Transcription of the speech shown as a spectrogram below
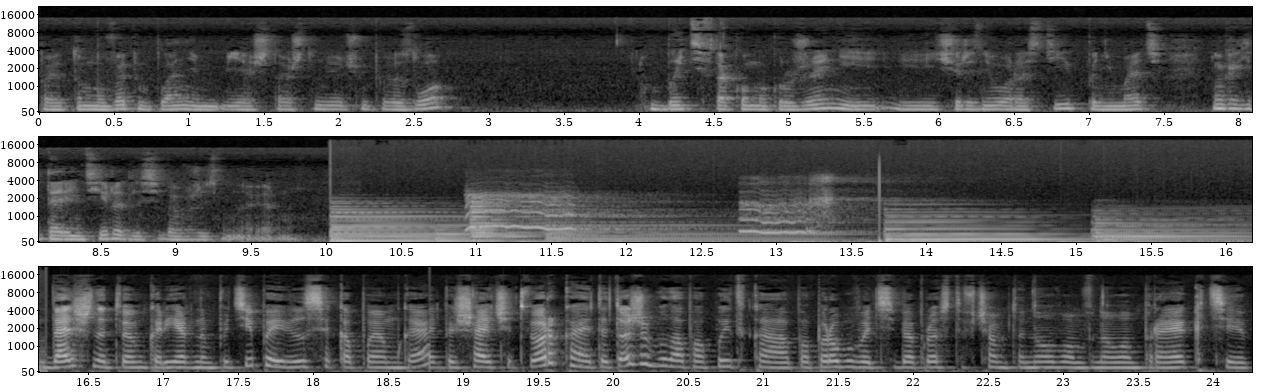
Поэтому в этом плане я считаю, что мне очень повезло быть в таком окружении и через него расти, понимать ну, какие-то ориентиры для себя в жизни, наверное. Дальше на твоем карьерном пути появился КПМГ. Большая четверка. Это тоже была попытка попробовать себя просто в чем-то новом, в новом проекте,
